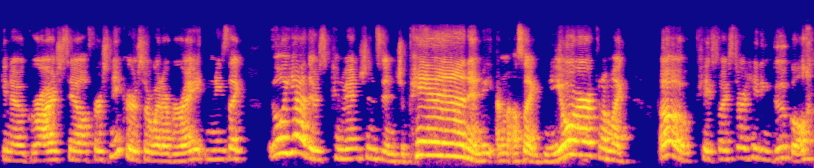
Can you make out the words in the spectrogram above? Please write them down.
you know garage sale for sneakers or whatever, right? And he's like, Oh yeah, there's conventions in Japan and, and I was like New York, and I'm like, oh, okay. So I start hitting Google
